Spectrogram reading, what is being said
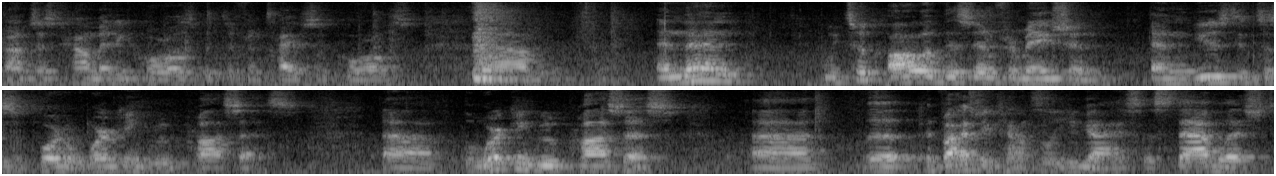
not just how many corals, but different types of corals. Um, and then we took all of this information and used it to support a working group process. Uh, the working group process, uh, the advisory council, you guys, established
